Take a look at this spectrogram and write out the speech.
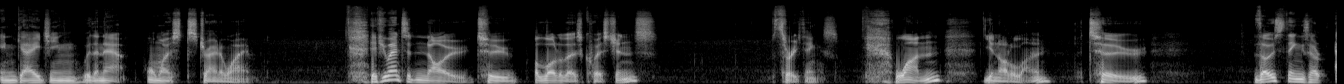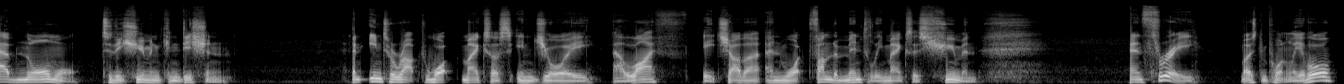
engaging with an app almost straight away? If you answered no to a lot of those questions, three things. One, you're not alone. Two, those things are abnormal to the human condition and interrupt what makes us enjoy our life, each other, and what fundamentally makes us human. And three, most importantly of all,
